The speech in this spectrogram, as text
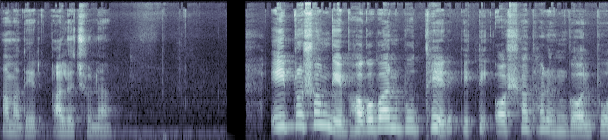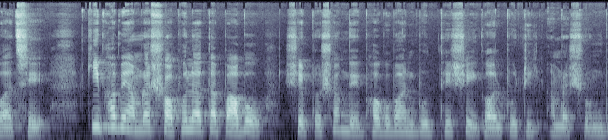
আমাদের আলোচনা। এই প্রসঙ্গে ভগবান বুদ্ধের একটি অসাধারণ গল্প আছে। কীভাবে আমরা সফলতা পাব সে প্রসঙ্গে ভগবান বুদ্ধের সেই গল্পটি আমরা শুনব।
